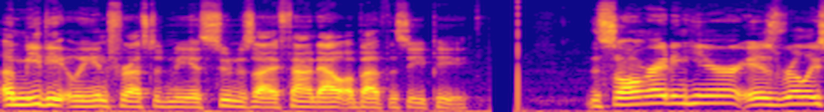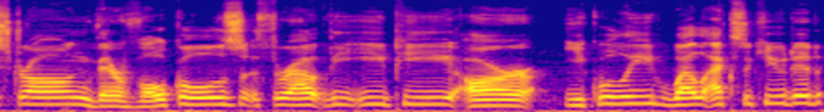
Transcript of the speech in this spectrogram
immediately interested me as soon as I found out about this EP. The songwriting here is really strong. Their vocals throughout the EP are equally well executed.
